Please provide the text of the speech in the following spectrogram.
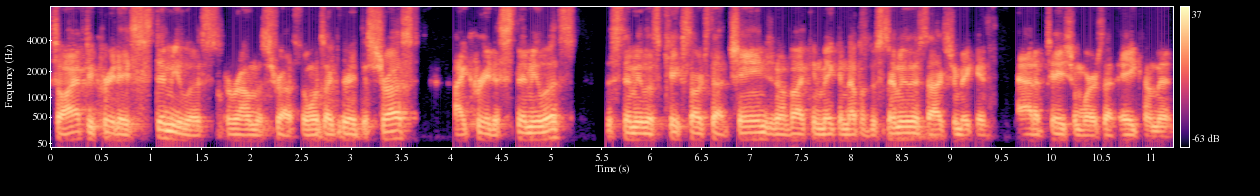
So I have to create a stimulus around the stress. So once I create the stress, I create a stimulus. The stimulus kickstarts that change. And if I can make enough of a stimulus, I actually make an adaptation. Where's that A come in?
